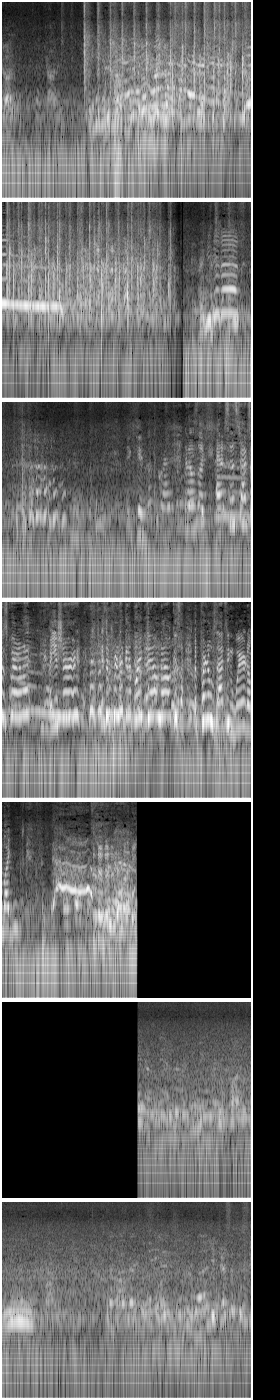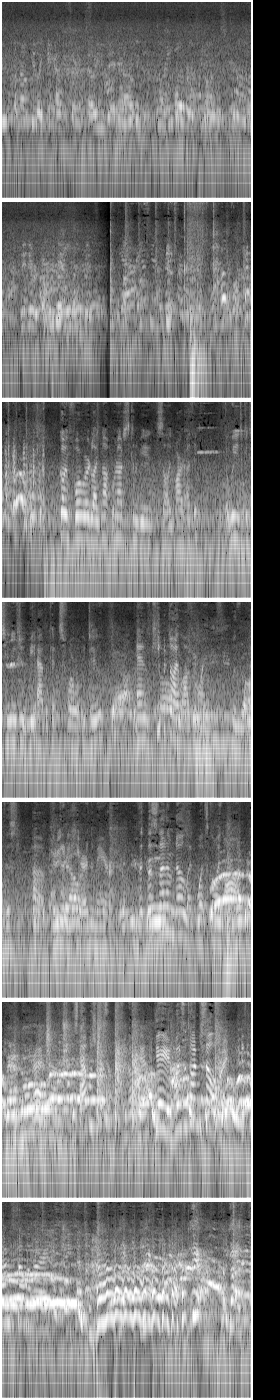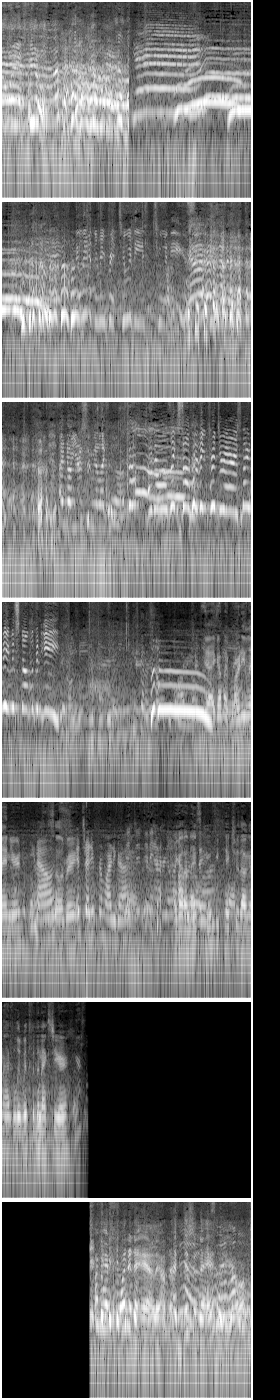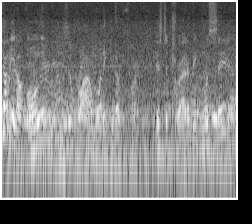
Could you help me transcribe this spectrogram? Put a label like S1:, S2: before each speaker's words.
S1: Got it? Got it.
S2: You did it!
S3: Thank you. And I was like, and it says Jackson Square on it? Are you sure? Is the printer gonna break down now? Because the printer was acting weird. I'm like, no!
S4: Yeah, dress up the suit, come out and be like, hey guys, I'm sorry to tell you that uh, all purpose is gone this year. They, they were covered available, but
S3: Going forward, like, not we're not just gonna be selling art. I think that we need to continue to be advocates for what we do and keep a dialogue going with, with this uh, community here and the mayor. Let, let's let them know like what's going on and um, establish ourselves. You know? Yeah. yeah, yeah. But it's a time to celebrate. It's time to celebrate.
S1: That's the way it feels.
S5: They only had to reprint two of these and two of these.
S3: I know you're just sitting there like. Ah!
S5: I know, I was like, stop having printer errors. My name is spelled with an E.
S6: Yeah, I got my party lanyard.
S2: You know,
S6: Celebrate.
S2: it's ready for Mardi Gras.
S5: Did they not realize?
S6: I got a nice goofy picture that I'm gonna have to live with for the next year.
S7: I've had fun in the alley. I'm not dissing the alley, yo. I'm telling you, the only reason why I want to get up front is to try to make more sales.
